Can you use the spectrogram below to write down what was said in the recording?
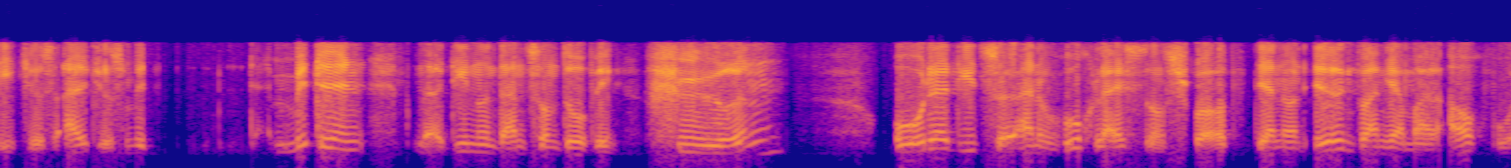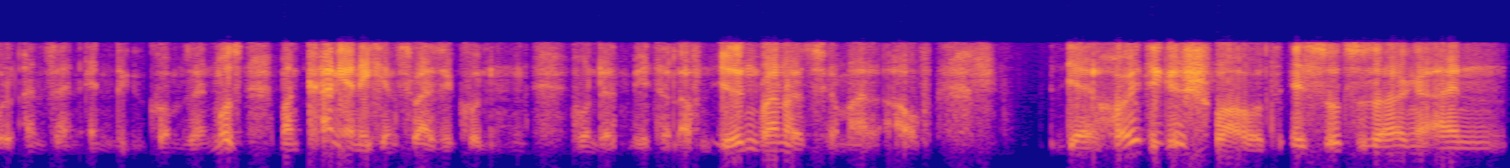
Citius Altius mit Mitteln, die nun dann zum Doping führen, oder die zu einem Hochleistungssport, der nun irgendwann ja mal auch wohl an sein Ende gekommen sein muss. Man kann ja nicht in zwei Sekunden 100 Meter laufen. Irgendwann hört es ja mal auf. Der heutige Sport ist sozusagen ein,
